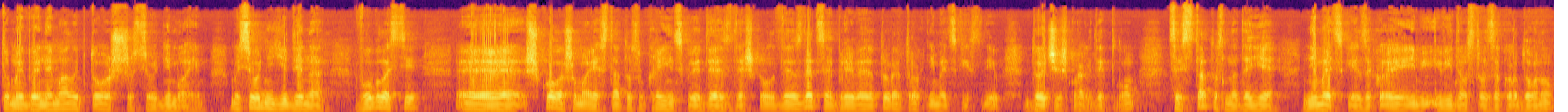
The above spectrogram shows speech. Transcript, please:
то ми би не мали б того, що сьогодні маємо. Ми сьогодні єдина в області е, школа, що має статус української ДСД. Школа ДСД це абревіатура трьох німецьких слів Deutsche Sprachdиплом. Цей статус надає німецьке і відомство за кордоном.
